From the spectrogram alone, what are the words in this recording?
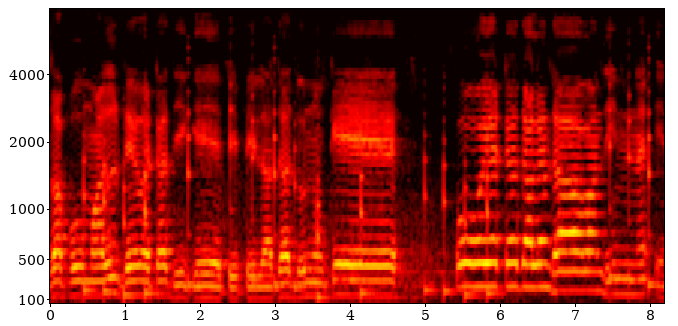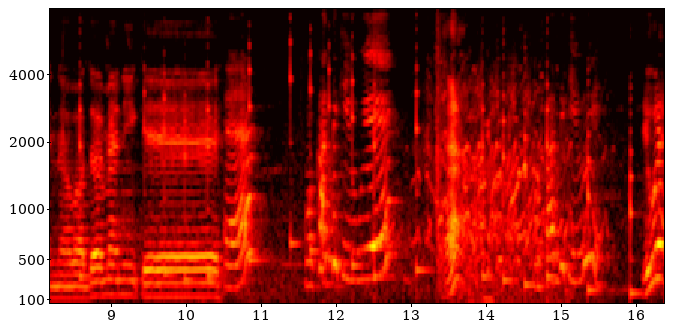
සපු මල් දෙවට දිගේ පිපිලද දුනුකේ. පෝයට දළදා වඳින්න එනවද මැනිකේ ඈ? මොකද්ද කිව්වේ? ඈ? මොකද්ද කිව්වේ? කිව්වේ?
